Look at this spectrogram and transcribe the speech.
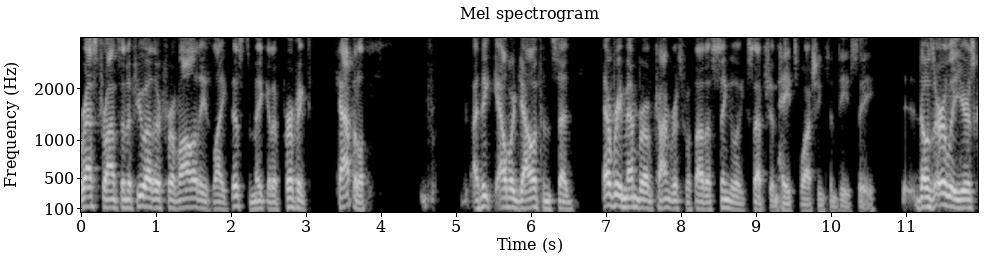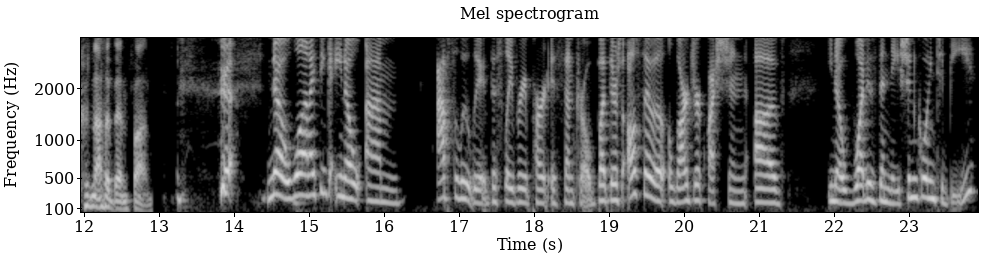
restaurants and a few other frivolities like this to make it a perfect capital. I think Albert Gallatin said, every member of Congress, without a single exception, hates Washington, D.C. Those early years could not have been fun. no, well, and I think, you know, um, absolutely the slavery part is central but there's also a larger question of you know, what is the nation going to be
